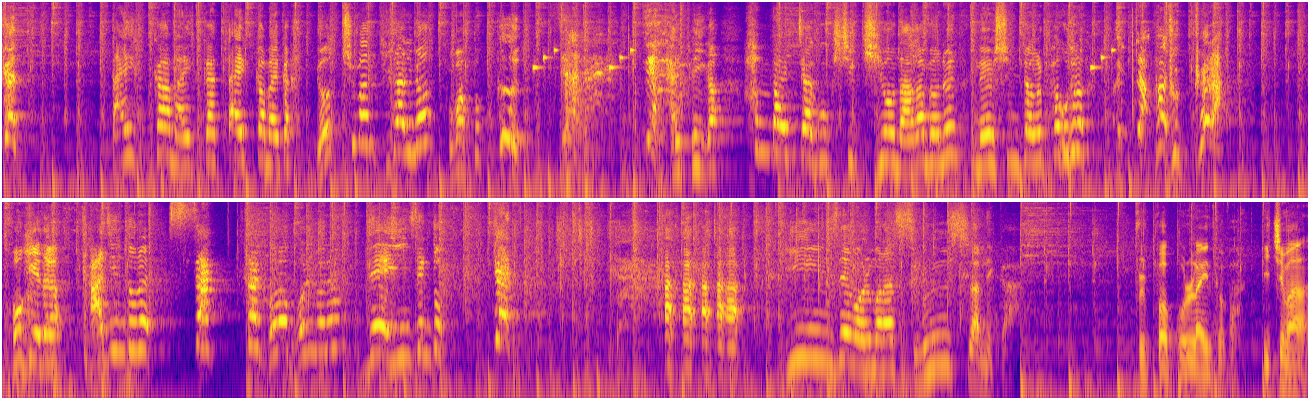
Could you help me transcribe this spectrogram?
끝! 딸까 말까 딸까 말까 몇 주만 기다리면 도박도 끝! 달팽이가 한 발자국씩 기어 나가면은 내 심장을 파고들어 그 쾌락! 거기에다가 가진 돈을 싹 다 걸어버리면은 내 인생도 끝! 이 인생 얼마나 스무스합니까? 불법 온라인 도박. 잊지 마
